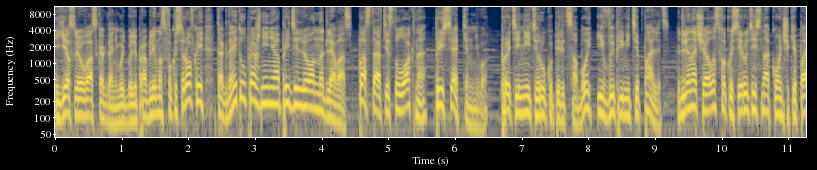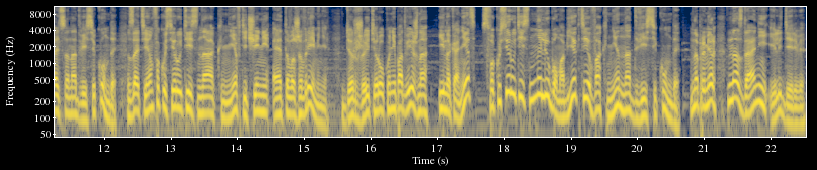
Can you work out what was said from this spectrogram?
Если у вас когда-нибудь были проблемы с фокусировкой, тогда это упражнение определенно для вас. Поставьте стул у окна, присядьте на него. Протяните руку перед собой и выпрямите палец. Для начала сфокусируйтесь на кончике пальца на 2 секунды. Затем фокусируйтесь на окне в течение этого же времени. Держите руку неподвижно. И, наконец, сфокусируйтесь на любом объекте в окне на 2 секунды. Например, на здании или дереве.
